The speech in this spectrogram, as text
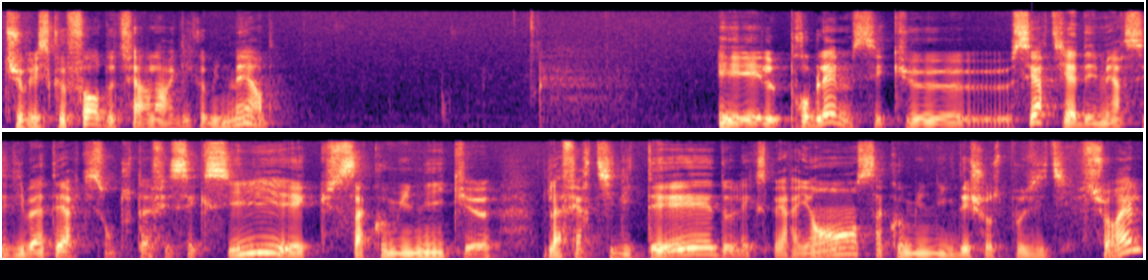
tu risques fort de te faire larguer comme une merde. Et le problème, c'est que certes, il y a des mères célibataires qui sont tout à fait sexy et que ça communique de la fertilité, de l'expérience, ça communique des choses positives sur elles.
